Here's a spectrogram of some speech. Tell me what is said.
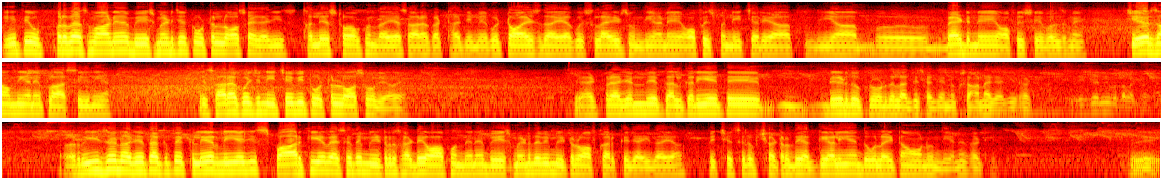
ਇਹ ਤੇ ਉੱਪਰ ਦਾ ਸਮਾਨ ਹੈ ਬੇਸਮੈਂਟ 'ਚ ਟੋਟਲ ਲਾਸ ਹੈਗਾ ਜੀ। ਥੱਲੇ ਸਟਾਕ ਹੁੰਦਾ ਹੈ ਸਾਰਾ ਇਕੱਠਾ, ਜਿਵੇਂ ਕੋਈ ਟੌਇਸ ਦਾ ਜਾਂ ਕੋਈ ਸਲਾਈਡਸ ਹੁੰਦੀਆਂ ਨੇ ਆਫਿਸ ਫਰਨੀਚਰ ਜਾਂ ਜਾਂ ਬੈੱਡ ਨੇ ਆਫਿਸ ਟੇਬਲਸ ਨੇ ਚੇਅਰਸ ਆਉਂਦੀਆਂ ਨੇ ਪਲਾਸਟਿਕ ਦੀਆਂ। ਇਹ ਸਾਰਾ ਕੁਝ ਨੀਚੇ ਵੀ ਟੋਟਲ ਲਾਸ ਹੋ ਗਿਆ ਹੋਇਆ। ਐਟ ਪ੍ਰੈਜ਼ੈਂਟ ਜੇ ਗੱਲ ਕਰੀਏ ਤੇ 1.5 ਕਰੋੜ ਦੇ ਲਾਗੇ ਛੱਗੇ ਨੁਕਸਾਨ ਹੈਗਾ ਜੀ ਸਾਡਾ। ਰੀਜ਼ਨ ਨਹੀਂ ਪਤਾ ਲੱਗਾ ਰੀਜ਼ਨ ਅਜੇ ਤੱਕ ਤੇ ਕਲੀਅਰ ਨਹੀਂ ਹੈ ਜੀ। ਸਪਾਰਕ ਹੀ ਹੈ ਵੈਸੇ ਤੇ ਮੀਟਰ ਸਾਡੇ ਆਫ ਹੁੰਦੇ ਨੇ। ਬੇਸਮੈਂਟ ਦੇ ਵੀ ਮੀਟਰ ਆਫ ਕਰਕੇ ਜਾਈਦਾ ਆ। ਪਿੱਛੇ ਸਿਰਫ ਸ਼ਟਰ ਦੇ ਅੱਗੇ ਵਾਲੀਆਂ ਦੋ ਲਾਈਟਾਂ ਆਨ ਹੁੰਦੀਆਂ ਨੇ ਸਾਡੀਆਂ। ਤੇ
